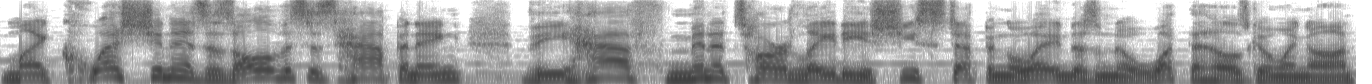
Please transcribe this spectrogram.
My question is as all this is happening the half minotaur lady is she stepping away and doesn't know what the hell is going on?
